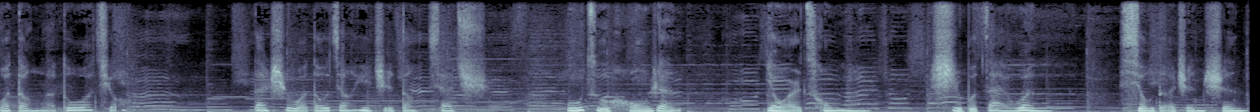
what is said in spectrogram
我等了多久？但是我都将一直等下去。五祖弘忍，幼儿聪明，事不再问，修得真身，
